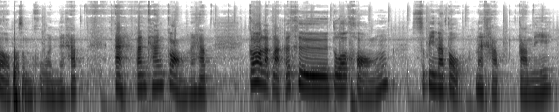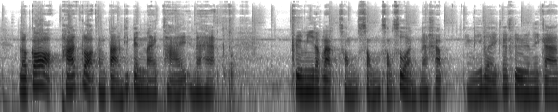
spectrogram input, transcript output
ต่อพอสมควรนะครับ อะด้านข้างกล่องนะครับ ก็หลักๆก็คือตัวของสปินาโตะนะครับ ตามนี้ แล้วก็พาร์ทกราะต่างๆ ที่เป็นไนฟ์ไทนะฮะ คือมีหลักๆสองสองสองส่วนนะครับ อย่างนี้เลยก็คือในการ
